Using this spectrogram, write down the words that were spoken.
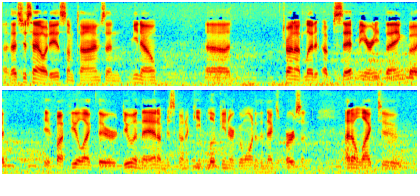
Uh, that's just how it is sometimes and you know uh, try not to let it upset me or anything but if I feel like they're doing that I'm just going to keep looking or go on to the next person. I don't like to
